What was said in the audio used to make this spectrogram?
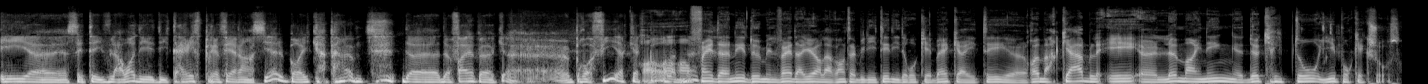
et euh, c'était ils voulaient avoir des, tarifs préférentiels pour être capable de, faire euh, un profit à quelque part. En, en fin d'année 2020, d'ailleurs, la rentabilité d'Hydro-Québec a été remarquable et le mining de crypto y est pour quelque chose.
